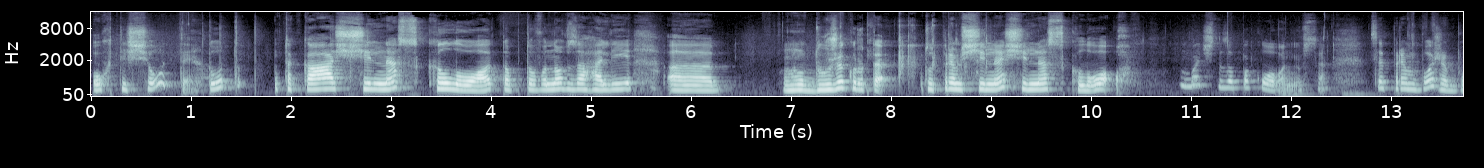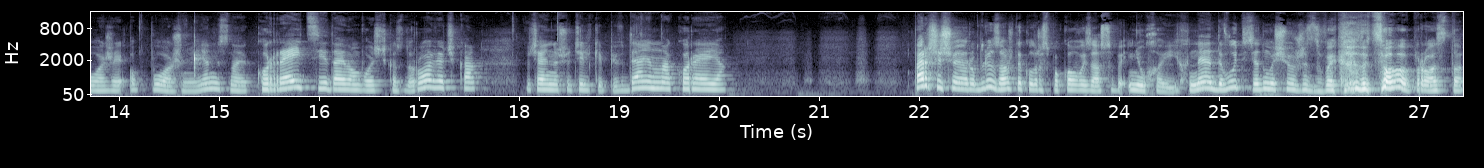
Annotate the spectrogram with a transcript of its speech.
Ох ти, що ти? Тут таке щільне скло, тобто воно взагалі е, ну, дуже круте. Тут прям щільне, щільне скло. Бачите, запаковане все. Це прям боже боже, обожнюю. Я не знаю. Корейці, дай вам божечка здоров'ячка. Звичайно, що тільки Південна Корея. Перше, що я роблю, завжди, коли розпаковую засоби, нюхаю їх. Не дивуйтесь, я думаю, що вже звикла до цього просто.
